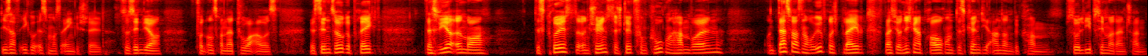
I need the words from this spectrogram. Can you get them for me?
Die ist auf Egoismus eingestellt. So sind wir von unserer Natur aus. Wir sind so geprägt, dass wir immer das größte und schönste Stück vom Kuchen haben wollen und das, was noch übrig bleibt, was wir nicht mehr brauchen, das können die anderen bekommen. So lieb sind wir dann schon.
